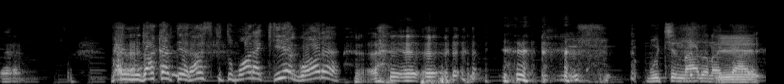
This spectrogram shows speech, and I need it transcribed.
É. Vai me dar carteiraço que tu mora aqui agora. Butinada na cara. E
